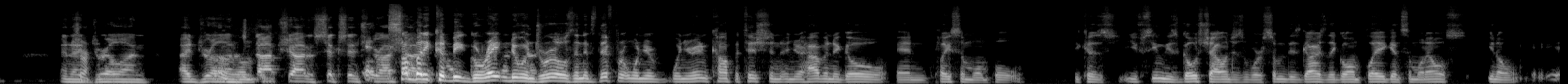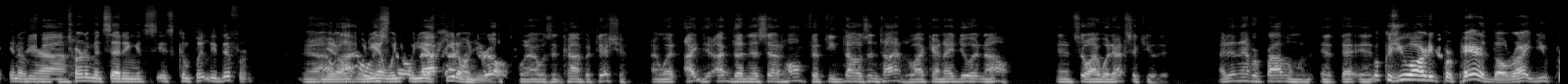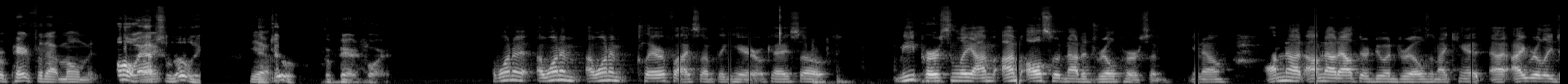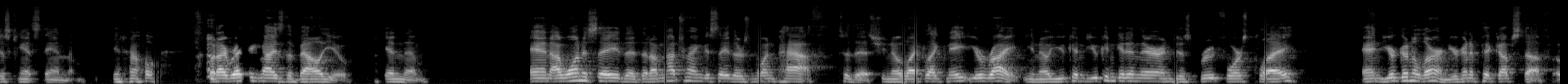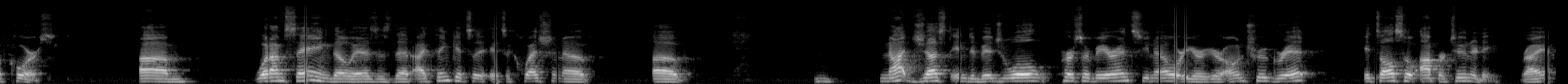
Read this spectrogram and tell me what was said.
and Sure. I'd drill on. I'd drill on a stop shot, a six inch eh, draw shot. Somebody could be great in doing drills, and it's different when you're when you're in competition and you're having to go and play someone pool, because you've seen these ghost challenges where some of these guys they go and play against someone else. You know, in a Yeah, tournament setting, it's it's completely different. Yeah. you know, I when you always have- when- when you have heat on you. drills When I was in competition, I went. I, I've done this at home fifteen thousand times. Why can't I do it now? And so I would execute it. I didn't have a problem with it. That it, Because you already prepared though, right? You prepared for that moment. oh, right? absolutely. Yeah. Me too. Prepared for it. I want to I want to I want to clarify something here. Okay, so me personally, I'm I'm also not a drill person. You know, I'm not I'm not out there doing drills, and I can't I, I really just can't stand them. You know, but I recognize the value in them, and I want to say that that I'm not trying to say there's one path to this. You know, like like Nate, you're right. You know, you can you can get in there and just brute force play, and you're going to learn. You're going to pick up stuff, of course. Um, what I'm saying though is is that I think it's a it's a question of of not just individual perseverance, you know, or your your own true grit. It's also opportunity, right?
